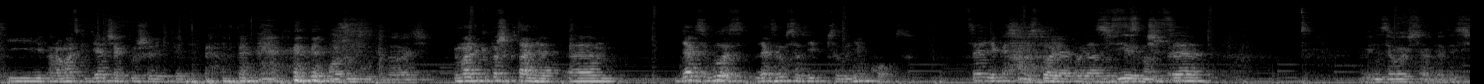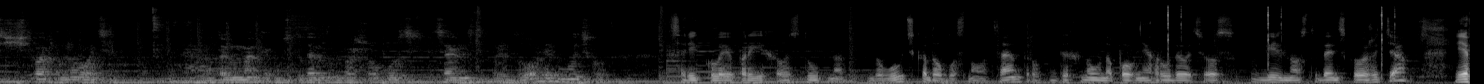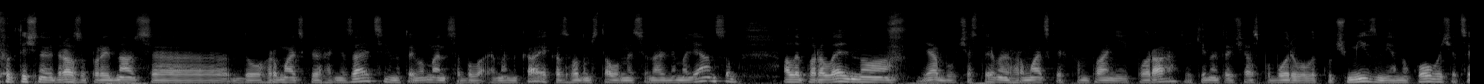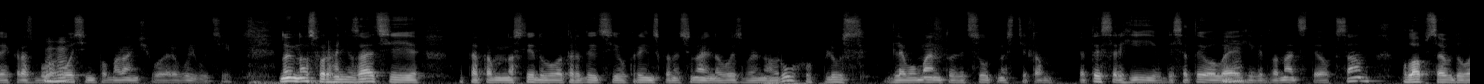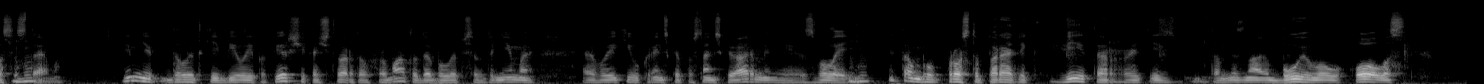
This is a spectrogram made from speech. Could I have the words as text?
і громадський діяч, як пише Вікіпедія. Може бути, до речі. У мене таке перше питання. Ем, як з'явився твій псевдонім Колос? Це якась історія пов'язана з цим? Звісно, Чи що це Він з'явився в 2004 році. Е, На той момент я був студентом першого курсу спеціальності політології в Луцьку. Це рік, коли я переїхав з Дубна до Луцька, до обласного центру, вдихнув на повні груди оцього с- вільного студентського життя. І я фактично відразу приєднався до громадської організації. На той момент це була МНК, яка згодом стала національним альянсом. Але паралельно я був частиною громадських кампаній Пора, які на той час поборювали кучмізм Януковича. Це якраз була Мгм. осінь помаранчевої революції. Ну і в нас в організації яка там наслідувала традиції українського національного визвольного руху, плюс для моменту відсутності там п'яти Сергіїв, десяти Олегів і 12 Оксан була псевдова система. І мені дали такий білий папірчик четвертого формату, де були псевдоніми вояків Української повстанської армії з Волині. Мгм. І там був просто перелік вітер, якийсь там, не знаю, буйвол, колос.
